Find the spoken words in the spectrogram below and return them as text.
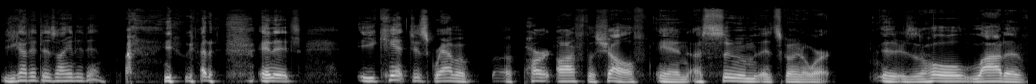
You got to design it in. you got to, and it's you can't just grab a, a part off the shelf and assume it's going to work. There's a whole lot of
